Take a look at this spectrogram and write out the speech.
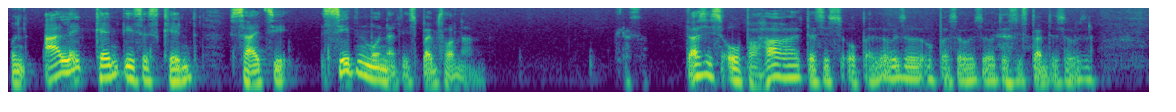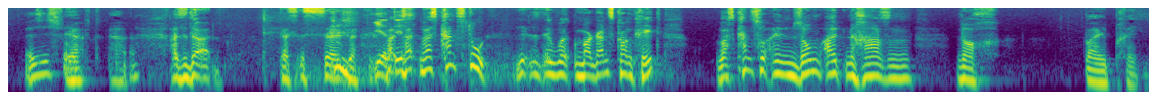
Und alle kennt dieses Kind, seit sie sieben Monate ist beim Vornamen. Klasse. Das ist Opa Harald, das ist Opa sowieso, Opa sowieso, das ist Tante sowieso. Das ist Ja, verrückt. ja. Also da, das ist. Äh, Ja, das- wa- was kannst du, mal ganz konkret, was kannst du einem so einem alten Hasen noch beibringen?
